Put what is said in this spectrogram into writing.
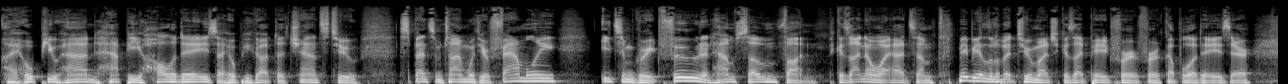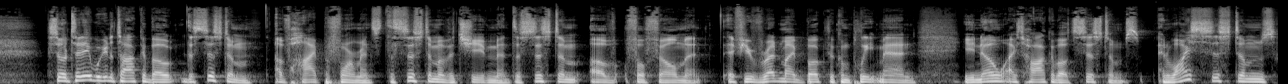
I hope you had happy holidays. I hope you got the chance to spend some time with your family, eat some great food, and have some fun. Because I know I had some, maybe a little bit too much because I paid for for a couple of days there. So today we're going to talk about the system of high performance, the system of achievement, the system of fulfillment. If you've read my book, The Complete Man, you know I talk about systems and why systems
